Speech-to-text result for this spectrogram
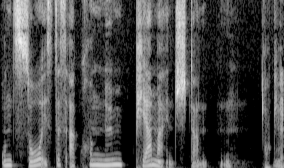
Und so ist das Akronym PERMA entstanden. Okay. Ja.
